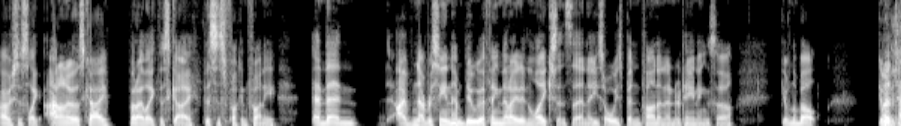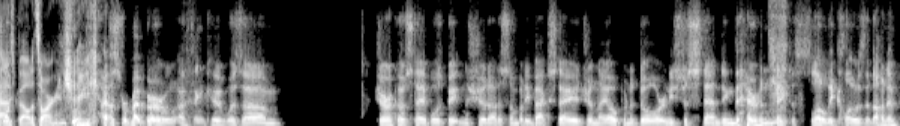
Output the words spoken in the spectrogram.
i was just like i don't know this guy but i like this guy this is fucking funny and then i've never seen him do a thing that i didn't like since then he's always been fun and entertaining so give him the belt give him the taz like, belt it's orange there you go i just remember i think it was um Jericho Stable was beating the shit out of somebody backstage, and they open a door, and he's just standing there, and they just slowly close it on him.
